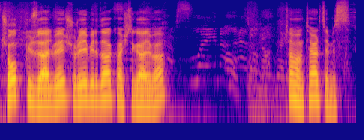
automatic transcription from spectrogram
Çok güzel be. Şuraya biri daha kaçtı galiba. Tamam tertemiz.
